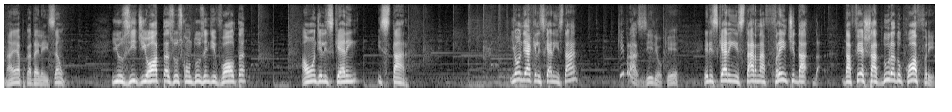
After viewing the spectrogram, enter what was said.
na época da eleição e os idiotas os conduzem de volta aonde eles querem estar. E onde é que eles querem estar? Que Brasília o quê? Eles querem estar na frente da, da, da fechadura do cofre.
